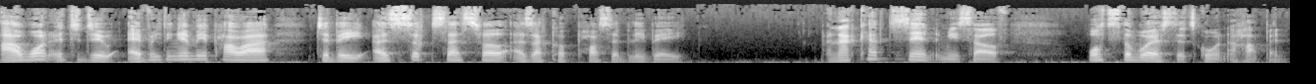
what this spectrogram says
I wanted to do everything in my power to be as successful as I could possibly be. And I kept saying to myself, what's the worst that's going to happen?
